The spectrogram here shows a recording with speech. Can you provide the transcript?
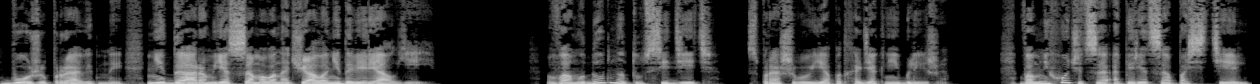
Боже праведный, недаром я с самого начала не доверял ей. «Вам удобно тут сидеть?» — спрашиваю я, подходя к ней ближе. «Вам не хочется опереться о постель,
